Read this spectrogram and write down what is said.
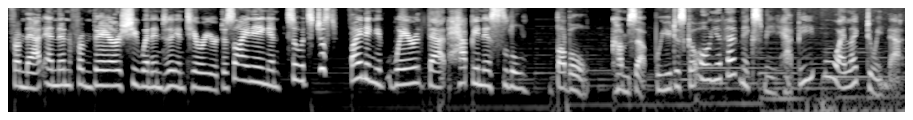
from that. And then from there, she went into interior designing. And so it's just finding where that happiness little bubble comes up where you just go, oh, yeah, that makes me happy. Oh, I like doing that.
